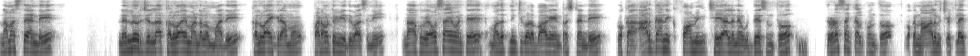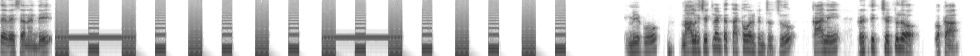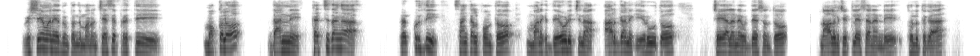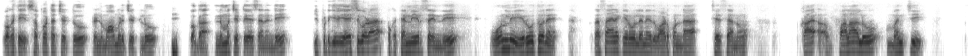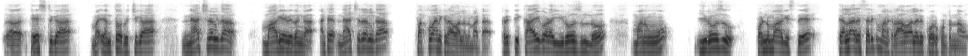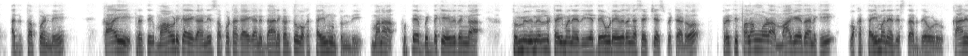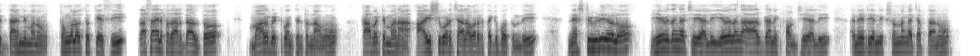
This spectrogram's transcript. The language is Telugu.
నమస్తే అండి. నెల్లూరు జిల్లా కలువాయి మండలం మాది. కలువాయి గ్రామం పడమటి వీధి వాసిని. నాకు వ్యవసాయం అంటే మొదటి నుంచి కూడా బాగా ఇంట్రెస్ట్ అండి. ఒక ఆర్గానిక్ ఫార్మింగ్ చేయాలనే ఉద్దేశంతో దృఢ సంకల్పంతో ఒక నాలుగు చెట్లు అయితే వేశానండి. మీకు నాలుగు చెట్లు అంటే తక్కువ అనిపించవచ్చు కానీ ప్రతి చెట్టులో ఒక విషయం అనేది ఉంటుంది. మనం చేసే ప్రతి మొక్కలో దాన్ని ఖచ్చితంగా ప్రకృతి సంకల్పంతో మనకి దేవుడిచ్చిన ఆర్గానిక్ ఎరువుతో చేయాలనే ఉద్దేశంతో నాలుగు చెట్లు వేసానండి తొలుతుగా. ఒకటి సపోటా చెట్టు రెండు మామిడి చెట్లు ఒక నిమ్మ చెట్టు వేసానండి. ఇప్పటికి వేసి కూడా ఒక టెన్ ఇయర్స్ అయింది. ఓన్లీ ఎరువుతోనే రసాయనిక ఎరువులు అనేది వాడకుండా చేశాను. కా- ఫలాలు మంచి టేస్ట్గా ఎంతో రుచిగా న్యాచురల్గా మాగే విధంగా అంటే న్యాచురల్గా పక్వానికి రావాలన్నమాట. ప్రతి కాయ కూడా ఈ రోజుల్లో మనము ఈరోజు పండు మాగిస్తే తెల్లారేసరికి మనకు రావాలని కోరుకుంటున్నాం. అది తప్పండి. కాయ ప్రతి మామిడికాయ గాని సపోటాకాయ కానీ దానికంటూ ఒక టైం ఉంటుంది. మన పుట్టే బిడ్డకి ఏ విధంగా తొమ్మిది నెలలు టైం అనేది ఏ దేవుడు ఏ విధంగా సెట్ చేసి పెట్టాడో ప్రతి ఫలం కూడా మాగేదానికి ఒక టైం అనేది ఇస్తాడు దేవుడు. కానీ దాన్ని మనం తుంగలో తొక్కేసి రసాయన పదార్థాలతో మాగబెట్టుకొని తింటున్నాము. కాబట్టి మన ఆయుష్ కూడా చాలా వరకు తగ్గిపోతుంది. నెక్స్ట్ వీడియోలో ఏ విధంగా చేయాలి ఏ విధంగా ఆర్గానిక్ ఫామ్ చేయాలి అనేటివన్నీ క్షుణ్ణంగా చెప్తాను.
